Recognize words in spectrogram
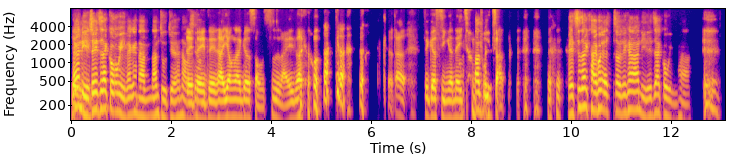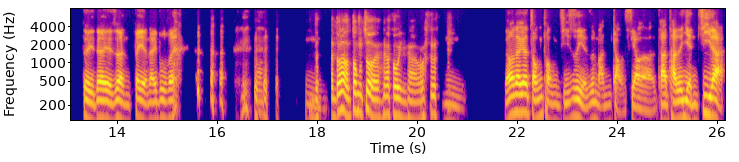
那个女生一直在勾引那个男男主角，很好笑。对对对，他用那个手势来来用那个，可到这个新的内政部长，每次在开会的时候，就看到女的在勾引他。对，这也是很背的那一部分。嗯，很多那种动作要勾引他哦。嗯，然后那个总统其实也是蛮搞笑的，他他的演技啦。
